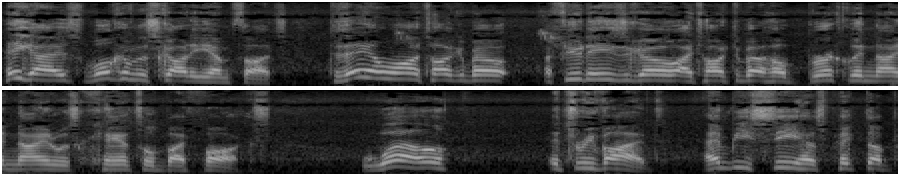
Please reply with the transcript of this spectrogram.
Hey guys, welcome to Scotty M Thoughts. Today I want to talk about, a few days ago I talked about how Brooklyn Nine-Nine was cancelled by Fox. Well, it's revived. NBC has picked up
